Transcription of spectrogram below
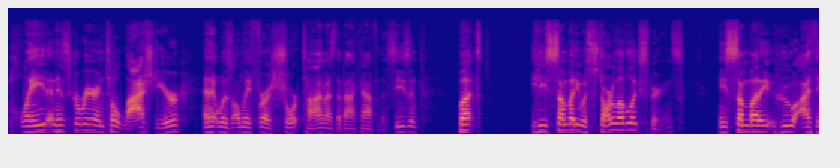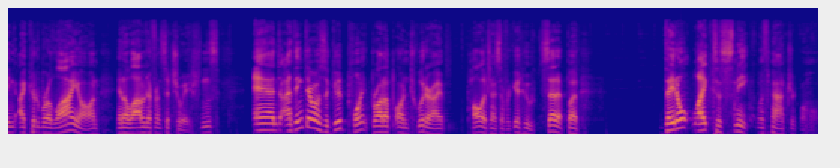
played in his career until last year, and it was only for a short time as the back half of the season. But he's somebody with starter level experience. He's somebody who I think I could rely on in a lot of different situations. And I think there was a good point brought up on Twitter. I apologize, I forget who said it, but they don't like to sneak with Patrick Mahomes.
